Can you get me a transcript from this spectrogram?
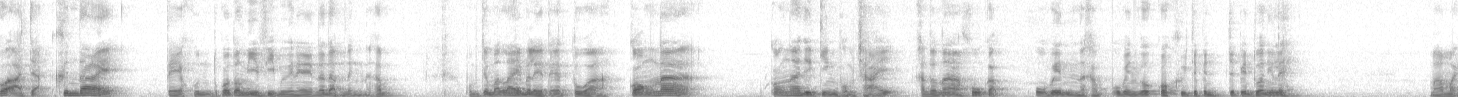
ก็อาจจะขึ้นได้ แต่คุณก็ต้องมีฝีมือในระดับหนึ่งนะครับ ผมจะมาไล่ไปเลยแต่ตัวกองหน้ากองหน้าจริงๆผมใช้คันโตนาคู่กับโอเว่นนะครับโอเว่นก็ก็คือจะเป็นจะเป็นตัวนี้เลย มาใหม่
